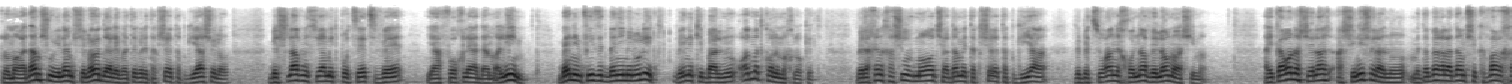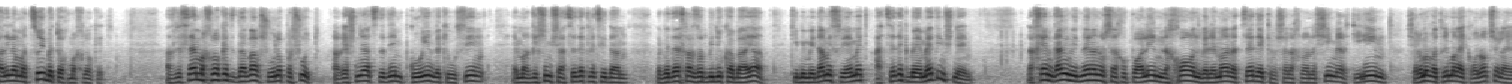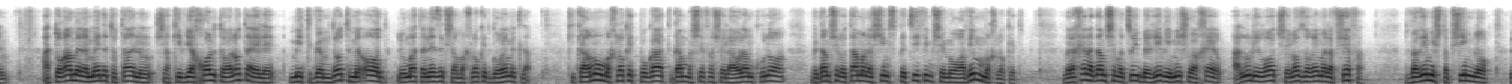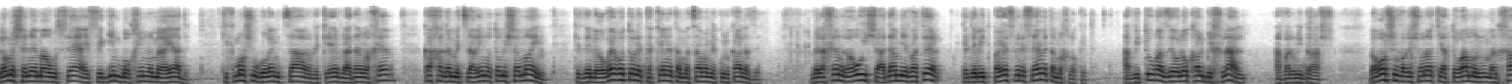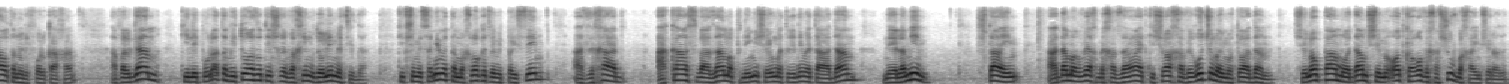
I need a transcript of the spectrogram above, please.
כלומר, אדם שהוא אילם שלא יודע לבטא ולתקשר את הפגיעה שלו, בשלב מסוים יתפוצץ ויהפוך לאדם אלים, בין אם פיזית בין אם מילולית. והנה קיבלנו עוד מתכון למחלוקת. ולכן חשוב מאוד שאדם יתקשר את הפגיעה ובצורה נכונה ולא מאשימה. העיקרון השאלה, השני שלנו מדבר על אדם שכבר חלילה מצוי בתוך מחלוקת. אז לסיים מחלוקת זה דבר שהוא לא פשוט, הרי שני הצדדים פגועים וכעוסים, הם מרגישים שהצדק לצידם, ובדרך כלל זאת בדיוק הבעיה, כי במידה מסוימת הצדק באמת עם שניהם. לכן גם אם נדמה לנו שאנחנו פועלים נכון ולמען הצדק ושאנחנו אנשים ערכיים שלא מוותרים על העקרונות שלהם, התורה מלמדת אותנו שהכביכול תועלות האלה מתגמדות מאוד לעומת הנזק שהמחלוקת גורמת לה. כי כאמור מחלוקת פוגעת גם בשפע של העולם כולו וגם של אותם אנשים ספציפיים שמעורבים במחלוקת. ולכן אדם שמצוי בריב עם מישהו אחר עלול לראות שלא זורם עליו שפע. דברים משתבשים לו, לא משנה מה הוא עושה, ההישגים בורחים לו מהיד. כי כמו שהוא גורם צער וכאב לאדם אחר, ככה גם מצערים אותו משמיים, כדי לעורר אותו לתקן את המצב המקולקל הזה. ולכן ראוי שאדם יוותר כדי להתפייס ולסיים את המחלוקת. הוויתור הזה הוא לא קל בכלל, אבל הוא נדרש. בראש ובראשונה כי התורה מנחה אותנו לפעול ככה, אבל גם כי לפעולת הוויתור הזאת יש רווחים גדולים לצידה. כי כשמסיימים את המחלוקת ומתפייסים, אז אחד, הכעס והזעם הפנימי שהיו מטרידים את האדם נעלמים. שתיים, האדם מרוויח בחזרה את קשרי החברות שלו עם אותו אדם, שלא פעם הוא אדם שמאוד קרוב וחשוב בחיים שלנו.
